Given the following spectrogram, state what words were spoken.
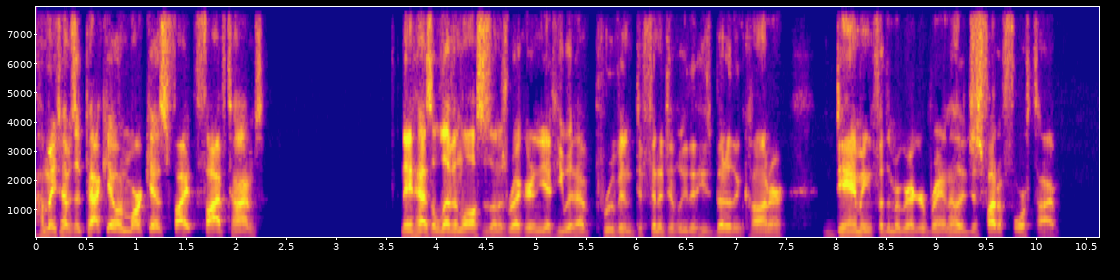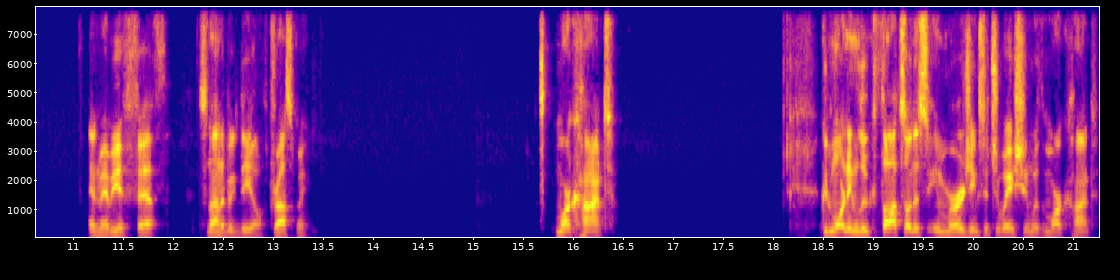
how many times did Pacquiao and Marquez fight? Five times. Nate has 11 losses on his record, and yet he would have proven definitively that he's better than Conor, damning for the McGregor brand. No, they just fought a fourth time and maybe a fifth. It's not a big deal. Trust me. Mark Hunt. Good morning, Luke. Thoughts on this emerging situation with Mark Hunt?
